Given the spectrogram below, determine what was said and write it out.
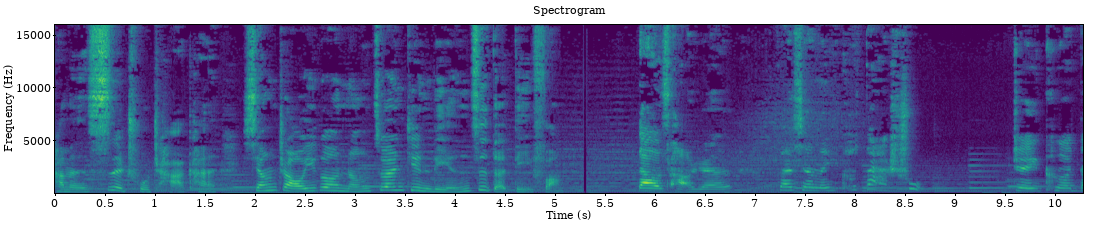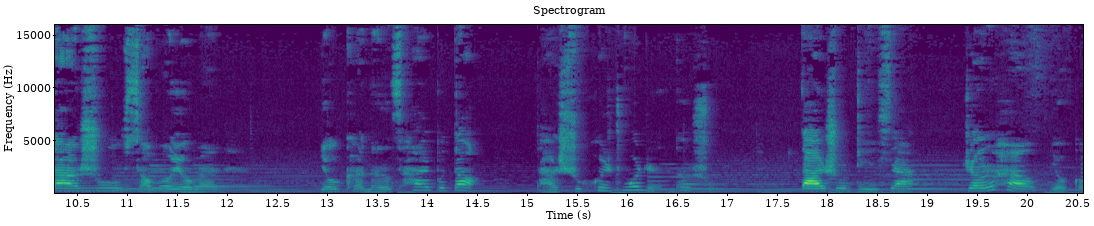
他们四处查看，想找一个能钻进林子的地方。稻草人发现了一棵大树，这棵大树，小朋友们有可能猜不到。它是会捉人的树，大树底下正好有个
